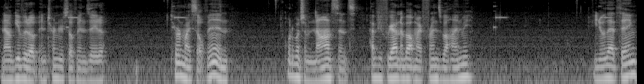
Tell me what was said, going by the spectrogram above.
Now give it up and turn yourself in, Zeta. Turn myself in? What a bunch of nonsense. Have you forgotten about my friends behind me? You know that thing?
